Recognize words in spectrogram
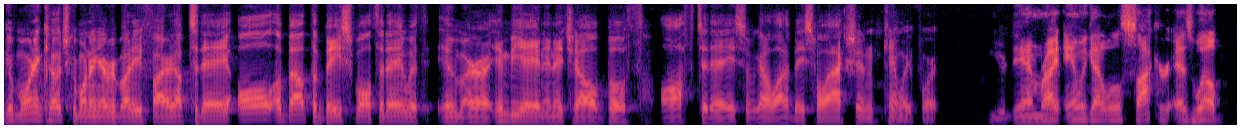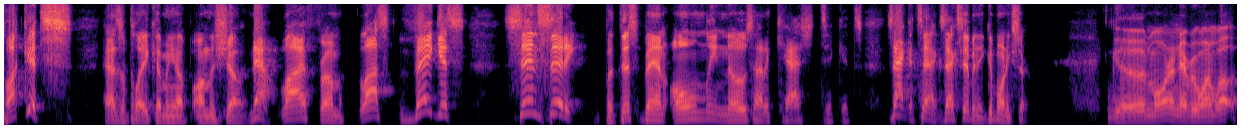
Good morning, Coach. Good morning, everybody. Fired up today. All about the baseball today with M- or uh, NBA and NHL both off today. So we got a lot of baseball action. Can't wait for it. You're damn right. And we got a little soccer as well. Buckets has a play coming up on the show. Now, live from Las Vegas, Sin City. But this man only knows how to cash tickets. Zach Attack, Zack Cimini. Good morning, sir. Good morning, everyone. Well,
